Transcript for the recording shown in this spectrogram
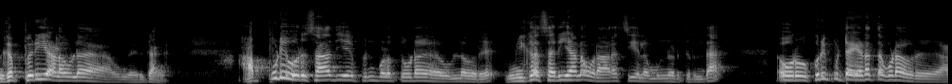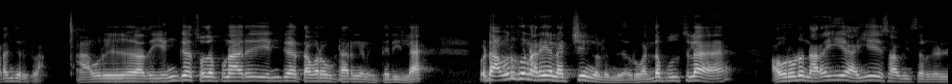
மிகப்பெரிய அளவில் அவங்க இருக்காங்க. அப்படி ஒரு சாதிய பின்புலத்தோடு உள்ளவர் மிக சரியான ஒரு அரசியலை முன்னெடுத்திருந்தால் ஒரு குறிப்பிட்ட இடத்த கூட அவர் அடைஞ்சிருக்கலாம். அவர் அதை எங்கே சொதப்புனாரு எங்கே தவற விட்டாருன்னு எனக்கு தெரியல. பட் அவருக்கும் நிறைய லட்சியங்கள் இருந்தது. அவர் வந்த புதுசில் அவரோட நிறைய ஐஏஎஸ் ஆஃபீஸர்கள்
